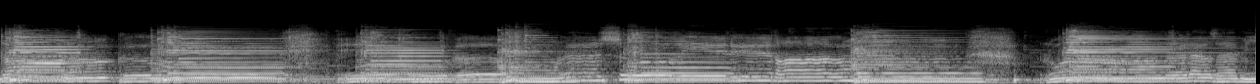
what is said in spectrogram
Dans l'inconnu, ils trouveront le souris du dragon, loin de leurs amis,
